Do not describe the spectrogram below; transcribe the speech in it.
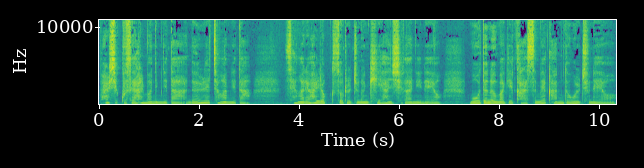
89세 할머니입니다. 늘 애청합니다. 생활에 활력소를 주는 귀한 시간이네요. 모든 음악이 가슴에 감동을 주네요.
